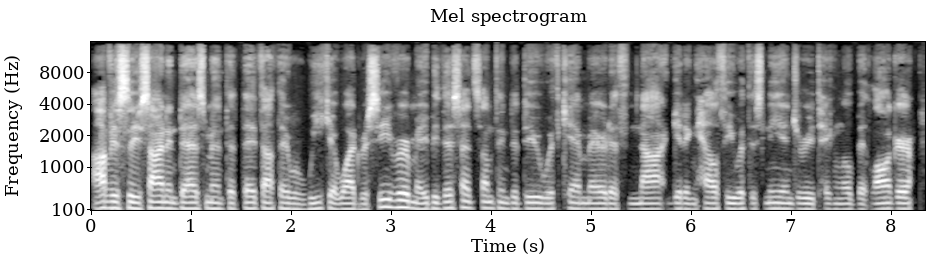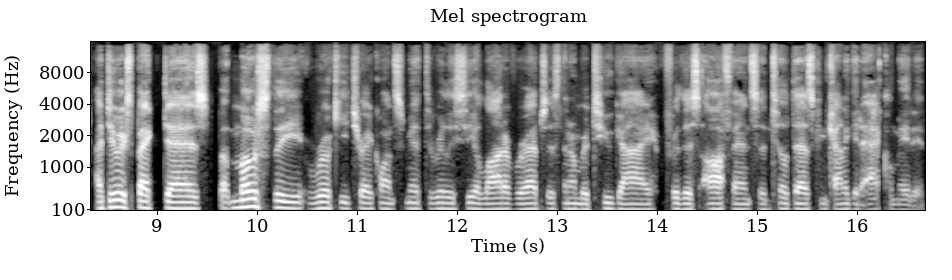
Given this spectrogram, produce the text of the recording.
obviously, signing Dez meant that they thought they were weak at wide receiver. Maybe this had something to do with Cam Meredith not getting healthy with his knee injury, taking a little bit longer. I do expect Dez, but mostly rookie Tre'Quan Smith to really see a lot of reps as the number two guy for this offense until Dez can kind of get acclimated.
